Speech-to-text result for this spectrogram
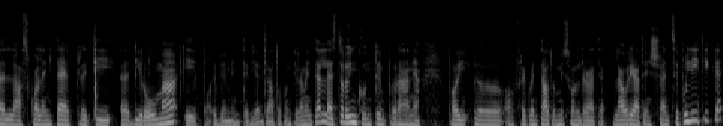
eh, la scuola interpreti eh, di Roma e poi ovviamente viaggiato continuamente all'estero. In contemporanea poi eh, ho frequentato, mi sono laureata, in scienze politiche,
